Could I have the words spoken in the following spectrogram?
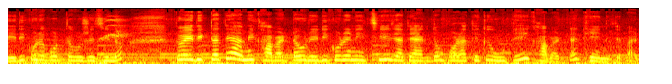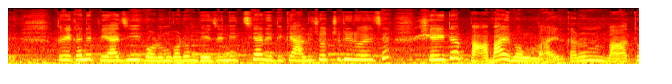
দেরি করে পড়তে বসেছিল, তো এই দিকটাতে আমি খাবারটাও রেডি করে নিচ্ছি যাতে একদম পড়া থেকে উঠেই খাবারটা খেয়ে নিতে পারে। তো এখানে পেঁয়াজি গরম গরম ভেজে নিচ্ছি আর এদিকে আলু চচ্চড়ি রয়েছে। সেইটা বাবা এবং মায়ের, কারণ মা তো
